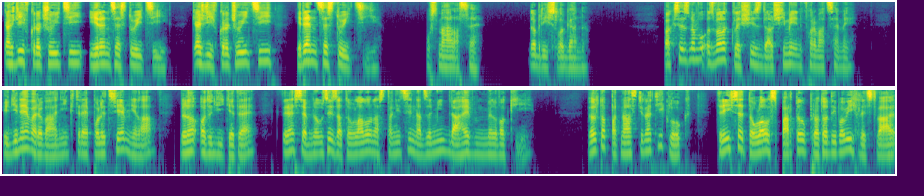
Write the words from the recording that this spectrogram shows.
každý vkročující, jeden cestující, každý vkročující, jeden cestující. Usmála se. Dobrý slogan. Pak se znovu ozval Kliši s dalšími informacemi. Jediné varování, které policie měla, bylo od dítěte, které se v nouzi zatoulalo na stanici nadzemní dráhy v Milwaukee. Byl to patnáctiletý kluk, který se toulal s partou prototypových lidstvá,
